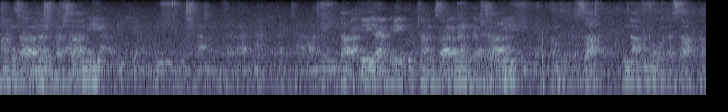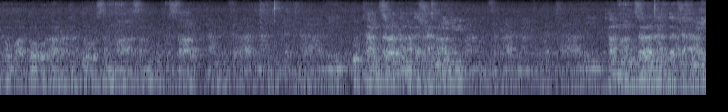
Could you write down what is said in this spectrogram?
ฆังสรณังกัจฉามิตติยมปิพุทธังสรณังกัจฉามิสัมพุทธัสสะนะโมตัสสะภะคะวะโตอะระหะโตสัมมาสัมพุทธัสสะพุทธังสรณังกัจฉามิธัมมังสรณังกัจฉามิ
